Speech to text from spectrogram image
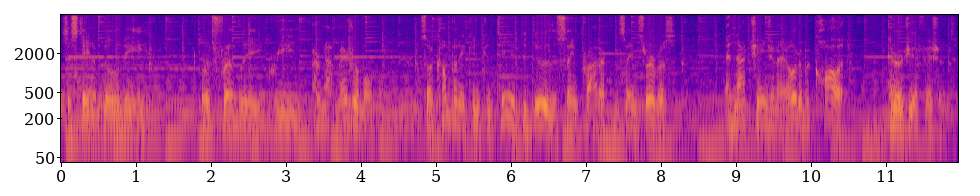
sustainability, earth friendly, green are not measurable. So a company can continue to do the same product and same service and not change an iota but call it energy efficient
